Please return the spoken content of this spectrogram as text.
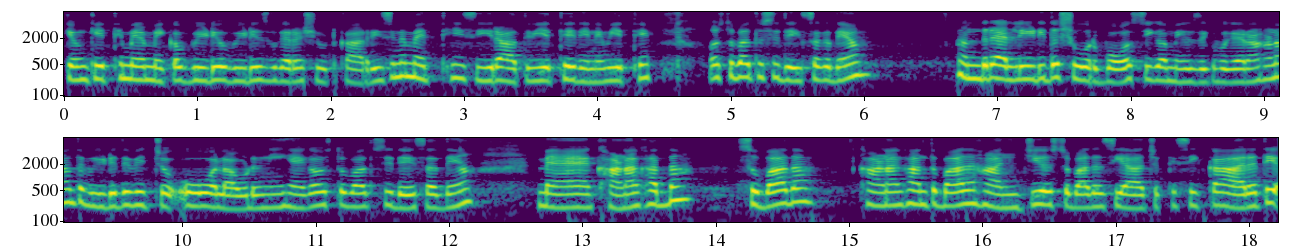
ਕਿਉਂਕਿ ਇੱਥੇ ਮੇਰਾ ਮੇਕਅਪ ਵੀਡੀਓ ਵੀਡੀਓਜ਼ ਵਗੈਰਾ ਸ਼ੂਟ ਕਰ ਰਹੀ ਸੀ ਨਾ, ਮੈਂ ਇੱਥੇ ਹੀ ਸੀ, ਰਾਤ ਵੀ ਇੱਥੇ, ਦਿਨੇ ਵੀ ਇੱਥੇ। ਉਸ ਤੋਂ ਬਾਅਦ ਤੁਸੀਂ ਦੇਖ ਸਕਦੇ ਆ, ਅੰਦਰ ਐਲਈਡੀ ਦਾ ਸ਼ੋਰ ਬਹੁਤ ਸੀਗਾ 뮤직 ਵਗੈਰਾ, ਹਨਾ, ਤਾਂ ਵੀਡੀਓ ਦੇ ਵਿੱਚ ਉਹ ਅਲਾਉਡ ਨਹੀਂ ਹੈਗਾ। ਉਸ ਤੋਂ ਬਾਅਦ ਤੁਸੀਂ ਦੇਖ ਸਕਦੇ ਆ, ਮੈਂ ਖਾਣਾ ਖਾਦਾ ਸਵੇਰ ਦਾ। ਖਾਣਾ ਖਾਣ ਤੋਂ ਬਾਅਦ, ਹਾਂਜੀ, ਉਸ ਤੋਂ ਬਾਅਦ ਅਸੀਂ ਆ ਚੁੱਕੇ ਸੀ ਘਰ ਤੇ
